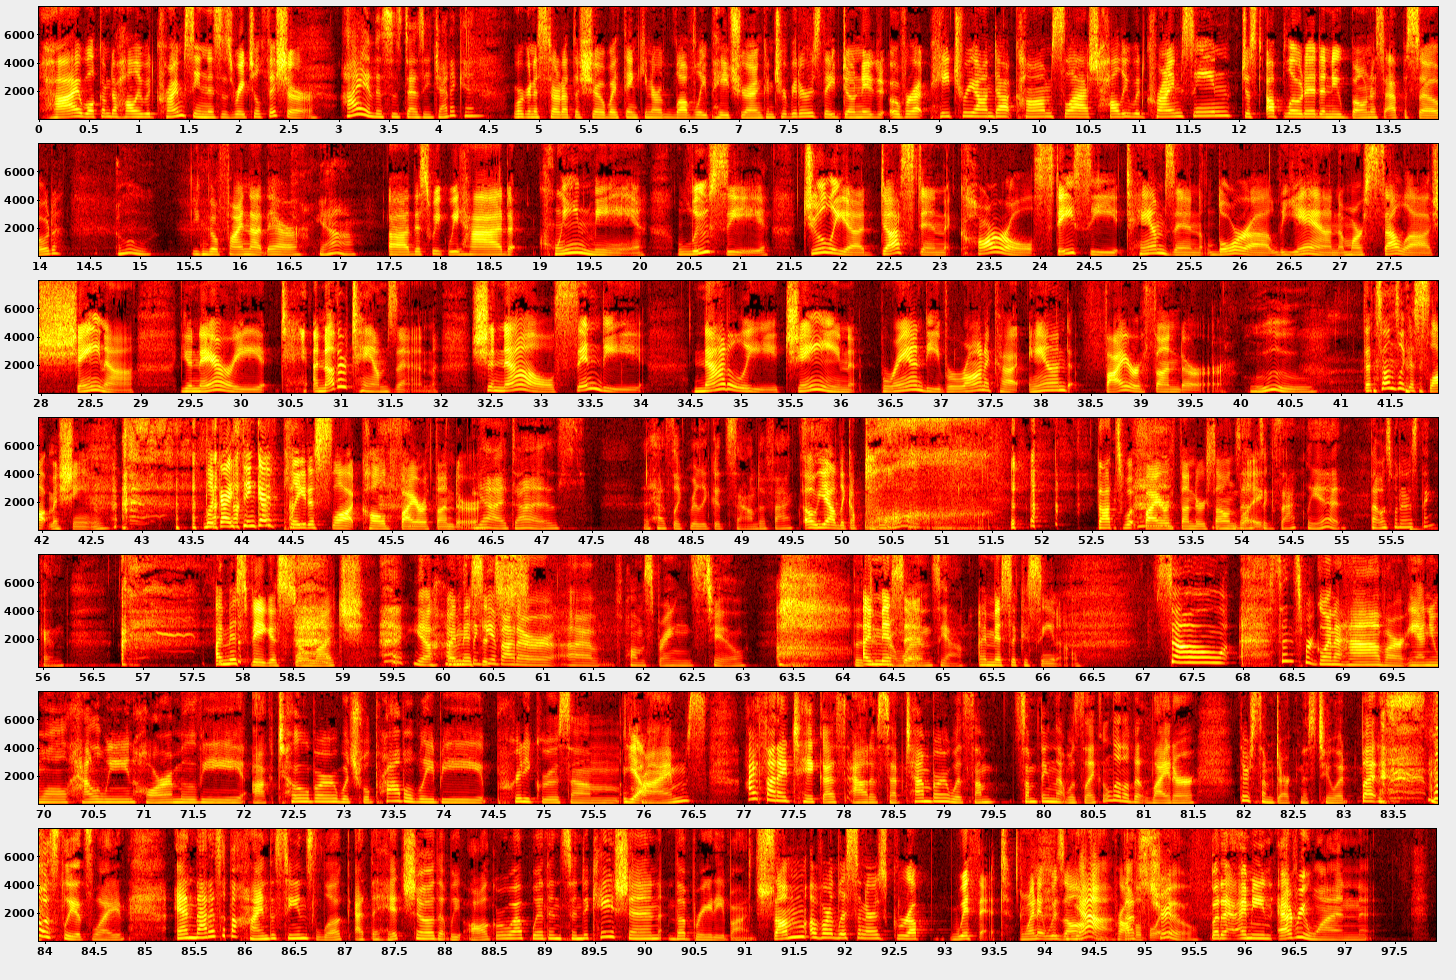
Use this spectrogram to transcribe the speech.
Hi, welcome to Hollywood Crime Scene. This is Rachel Fisher. Hi, this is Desi Jedeikin. We're going to start out the show by thanking our lovely Patreon contributors. They donated over at patreon.com slash Hollywood Crime Scene. Just uploaded a new bonus episode. Ooh, You can go find that there. yeah. Uh, this week we had Queen Me, Lucy, Julia, Dustin, Carl, Stacy, Tamsin, Laura, Leanne, Marcella, Shayna, Yaneri, T- another Tamsin, Chanel, Cindy, Natalie, Jane, Brandy, Veronica, and Fire Thunder. Ooh. That sounds like a slot machine. like I think I've played a slot called Fire Thunder. Yeah, it does. It has like really good sound effects. Oh yeah, like a. That's what fire thunder sounds That's like. That's exactly it. That was what I was thinking. I miss Vegas so much. Yeah, I, I was miss thinking about our uh, Palm Springs too. I miss different it. Yeah. I miss a casino. So, since we're going to have our annual Halloween horror movie October, which will probably be pretty gruesome Yeah. crimes, I thought I'd take us out of September with some something that was like a little bit lighter. There's some darkness to it, but mostly it's light. And that is a behind the scenes look at the hit show that we all grew up with in syndication, The Brady Bunch. Some of our listeners grew up with it when it was on. Yeah, probably that's true. But I mean, everyone.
